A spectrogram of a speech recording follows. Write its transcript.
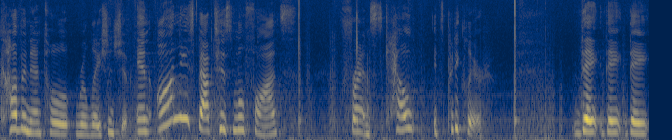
covenantal relationship. And on these baptismal fonts, friends, count, it's pretty clear. They, they, they,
